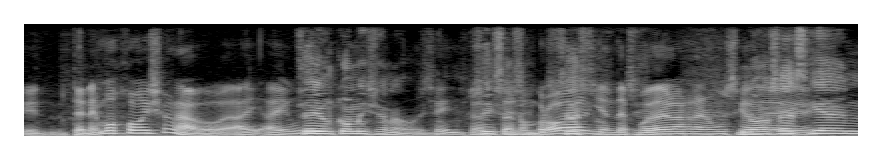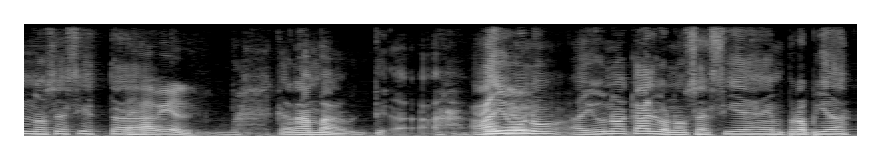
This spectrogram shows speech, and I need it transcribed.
Y tenemos comisionado. Hay, hay un, Sí, hay un comisionado. Sí, Sí, se nombró sí, a alguien después de la renuncia No de- sé si es, no sé si está Javier. Caramba, t- hay uno, hay uno a cargo, no sé si es en propiedad.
